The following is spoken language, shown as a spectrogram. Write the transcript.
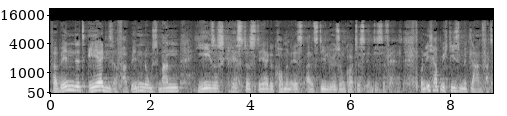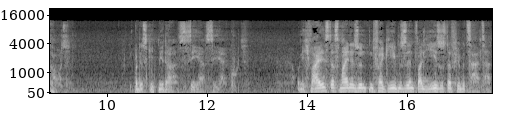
verbindet er, dieser Verbindungsmann, Jesus Christus, der gekommen ist als die Lösung Gottes in diese Welt. Und ich habe mich diesem Mittler anvertraut. Und es geht mir da sehr, sehr gut. Und ich weiß, dass meine Sünden vergeben sind, weil Jesus dafür bezahlt hat.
